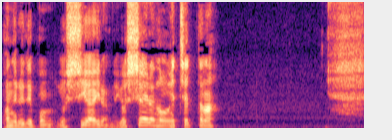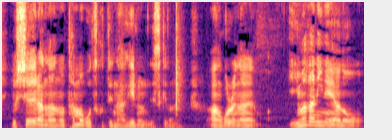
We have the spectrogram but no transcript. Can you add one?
パネルデポン、ヨッシーアイランド。ヨッシーアイランドもめっちゃやったな。ヨッシーアイランドあの、卵作って投げるんですけどね。あの、これね、未だにね、あの、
